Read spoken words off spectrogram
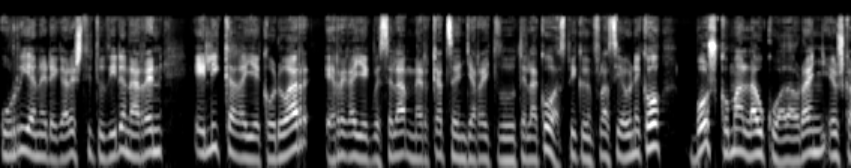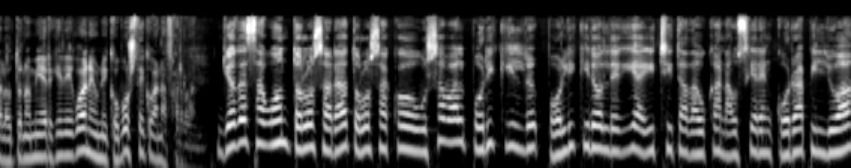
urrian ere garestitu diren arren elikagaiek oroar, erregaiek bezala merkatzen jarraitu dutelako, azpiko inflazioa euneko, bos koma laukoa da orain Euskal Autonomia Erkidegoan euneko bosteko anafarroan. Jo dezagun tolosara, tolosako usabal polikiroldegia itxita daukan hauziaren korapilua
